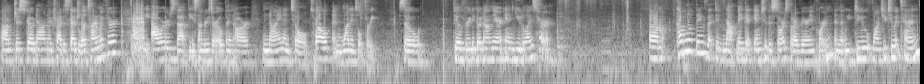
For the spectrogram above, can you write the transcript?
Um, just go down and try to schedule a time with her. Uh, the hours that the Sundries are open are 9 until 12 and 1 until 3. So feel free to go down there and utilize her. Um, couple of things that did not make it into the source but are very important and that we do want you to attend.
